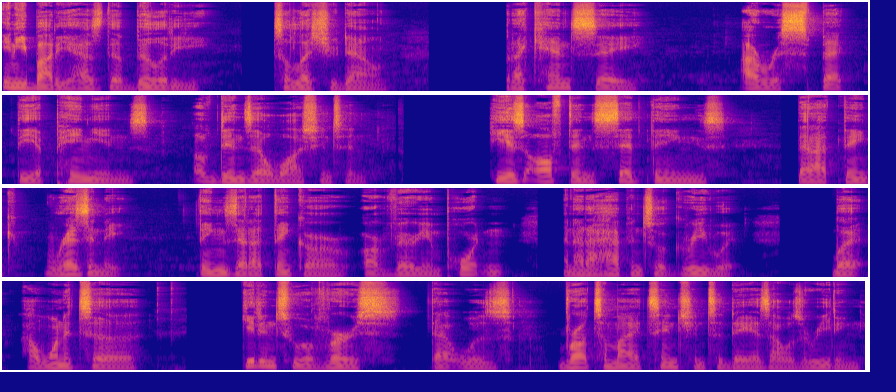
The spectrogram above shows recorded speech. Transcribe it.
Anybody has the ability to let you down. But I can say I respect the opinions of Denzel Washington. He has often said things that I think resonate, things that I think are, are very important and that I happen to agree with. But I wanted to get into a verse that was brought to my attention today as I was reading,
